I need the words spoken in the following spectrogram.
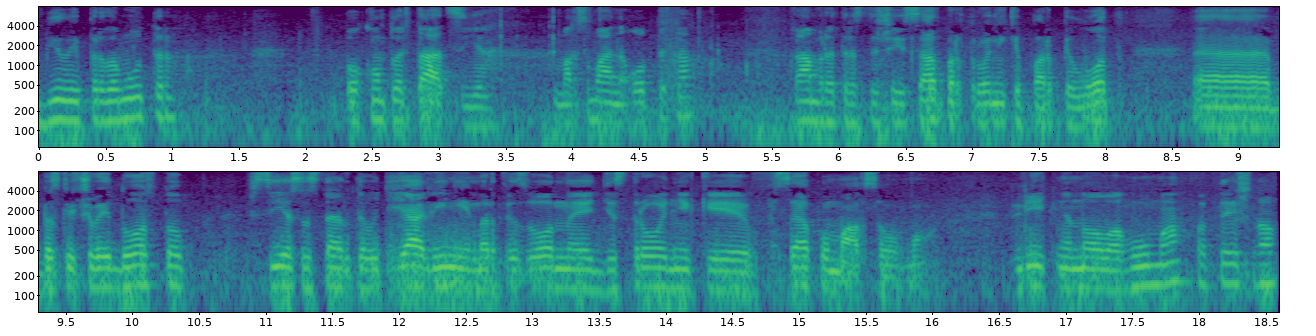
Білий перламутр. По комплектації максимальна оптика. Камери 360, партроніки, парпілот, е, безключовий доступ, всі асистенти водія, лінії, мертвізони, дістроніки, все по максимуму. Літня нова гума, фактично,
